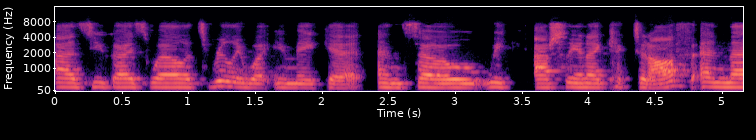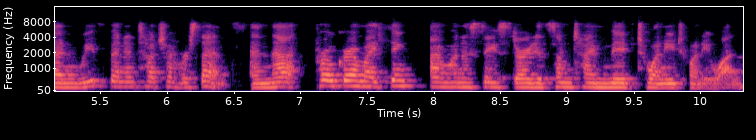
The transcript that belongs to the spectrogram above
as you guys will. It's really what you make it. And so we Ashley and I kicked it off and then we've been in touch ever since. And that program I think I want to say started sometime mid 2021.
